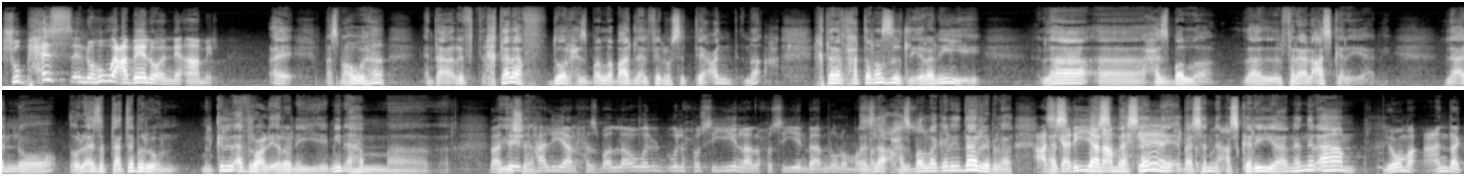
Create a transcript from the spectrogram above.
شو بحس إنه هو عباله إني اعمل إيه بس ما هو ها أنت عرفت اختلف دور حزب الله بعد 2006 عند اختلفت حتى نظرة الإيرانية لحزب الله للفرع العسكري يعني. لأنه ولا إذا بتعتبرهم من كل الأذرع الإيرانية مين أهم؟ آه، بعتقد حاليا حزب الله والحوثيين لأن الحوثيين بيامنوا لهم بس لا حزب الله كان يدرب. عسكريا عم بس هن بس هن عسكريا هن الأهم. اليوم عندك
